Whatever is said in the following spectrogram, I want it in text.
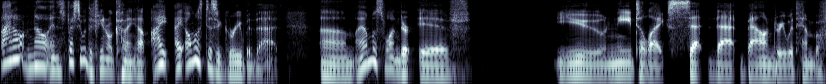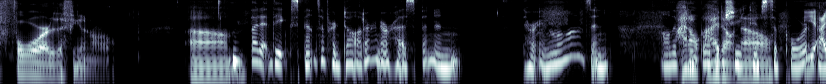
I don't know, and especially with the funeral coming up, I I almost disagree with that. Um, I almost wonder if you need to like set that boundary with him before the funeral. Um, But at the expense of her daughter and her husband and her in laws and all the I people don't- I that don't she know. could support. Yeah, I,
